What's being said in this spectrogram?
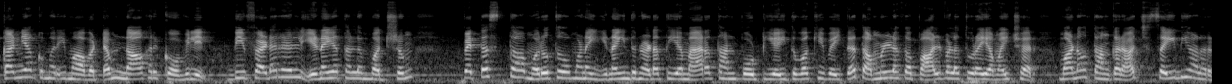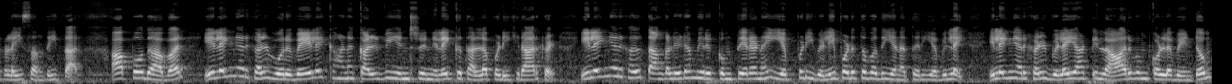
கன்னியாகுமரி மாவட்டம் நாகர்கோவிலில் தி ஃபெடரல் இணையதளம் மற்றும் பெத்தஸ்தா மருத்துவமனை இணைந்து நடத்திய மாரத்தான் போட்டியை துவக்கி வைத்த தமிழக பால்வளத்துறை அமைச்சர் மனோ தங்கராஜ் செய்தியாளர்களை சந்தித்தார். அப்போது அவர் இளைஞர்கள் ஒரு வேலைக்கான கல்வி என்ற நிலைக்கு தள்ளப்படுகிறார்கள். இளைஞர்கள் தங்களிடம் இருக்கும் திறனை எப்படி வெளிப்படுத்துவது என தெரியவில்லை. இளைஞர்கள் விளையாட்டில் ஆர்வம் கொள்ள வேண்டும்.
